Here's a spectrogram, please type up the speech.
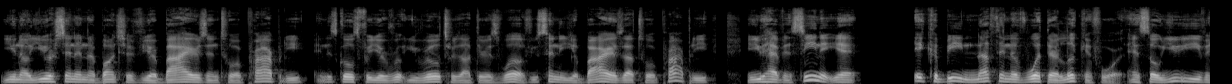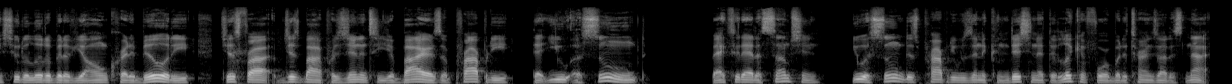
you know you're sending a bunch of your buyers into a property and this goes for your your realtors out there as well. If you're sending your buyers out to a property and you haven't seen it yet it could be nothing of what they're looking for. And so you even shoot a little bit of your own credibility just for just by presenting to your buyers a property that you assumed back to that assumption you assumed this property was in the condition that they're looking for but it turns out it's not.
